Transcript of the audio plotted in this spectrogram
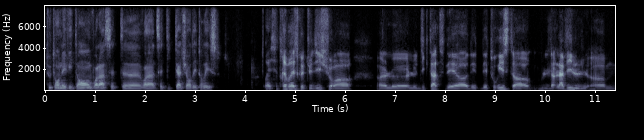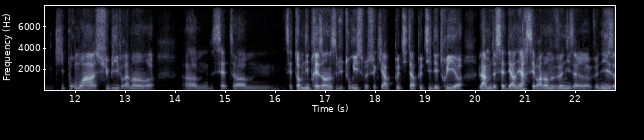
tout en évitant voilà, cette, euh, voilà, cette dictature des touristes. Oui, c'est très vrai ce que tu dis sur euh, le, le, diktat des, des, des touristes. la ville qui, pour moi, a subi vraiment cette, cette omniprésence du tourisme, ce qui a petit à petit détruit l'âme de cette dernière, c'est vraiment Venise. Hein. Venise,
